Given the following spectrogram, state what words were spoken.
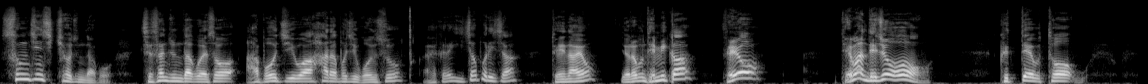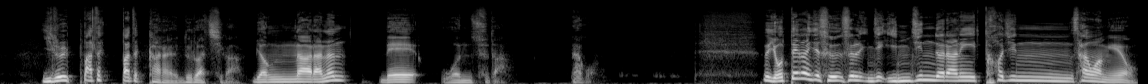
승진 시켜준다고 재산 준다고 해서 아버지와 할아버지 원수 아 그래 잊어버리자 되나요? 여러분 됩니까? 돼요? 되면 안 되죠. 그때부터 이를 빠득빠득 갈아요 누르하치가 명나라는 내 원수다 라고 근데 요때가 이제 슬슬 이제 임진왜란이 터진 상황이에요.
